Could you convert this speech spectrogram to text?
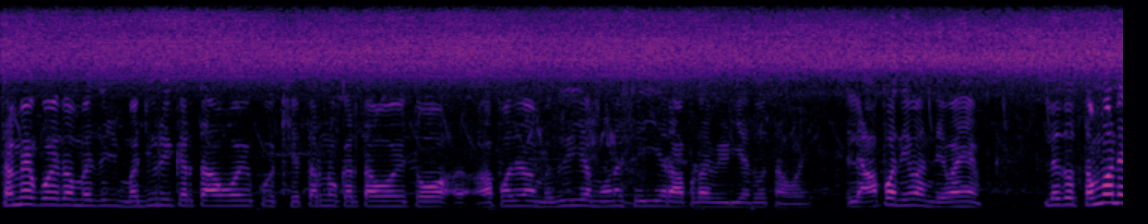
તમે કોઈ તો મજૂરી કરતા હોય કોઈ ખેતરનું કરતા હોય તો આપણા જેવા મજૂરીયા માણસ યાર આપણા વીડિયા જોતા હોય. એટલે આપો દેવા ને દેવાય એમ. એટલે તો તમને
